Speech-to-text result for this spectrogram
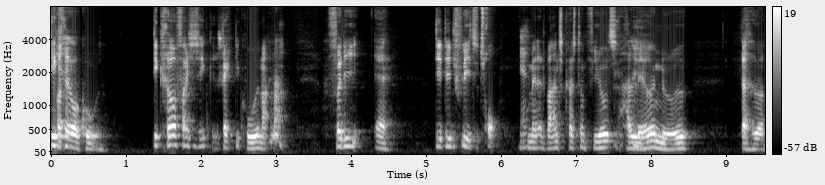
Det Og- kræver kode. Det kræver faktisk ikke rigtig kode, nej. Nå. Fordi ja, det er det, de fleste tror. Ja. Men Advanced Custom Fields har lavet noget, der hedder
